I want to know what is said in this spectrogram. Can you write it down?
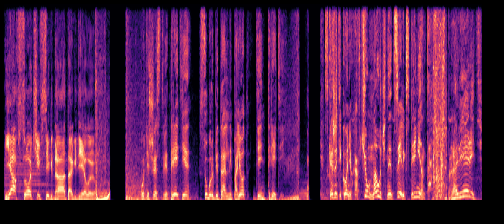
Я в Сочи всегда так делаю. Путешествие третье, суборбитальный полет, день третий. Скажите, конюх, а в чем научная цель эксперимента? Проверить,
